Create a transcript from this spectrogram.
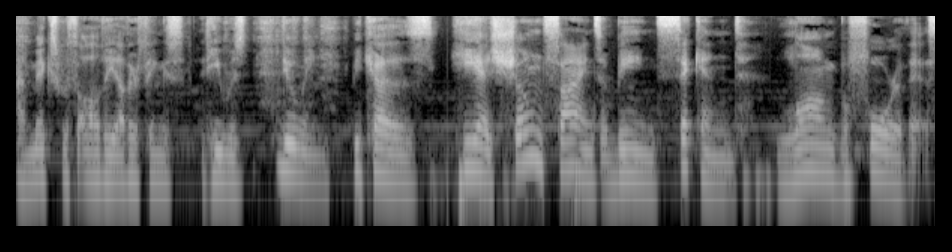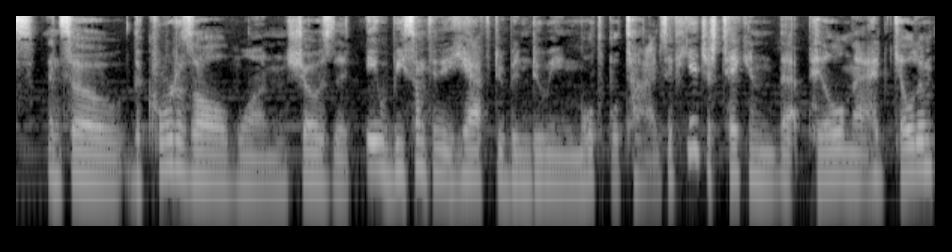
uh, mixed with all the other things that he was doing because he has shown signs of being sickened long before this. And so the cortisol one shows that it would be something that he have to have been doing multiple times. If he had just taken that pill and that had killed him,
